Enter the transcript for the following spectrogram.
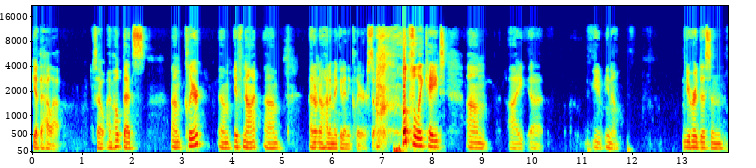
get the hell out. So I hope that's um, clear. Um, if not, um, I don't know how to make it any clearer. So hopefully, Kate, um, I, uh, you, you know, you heard this and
